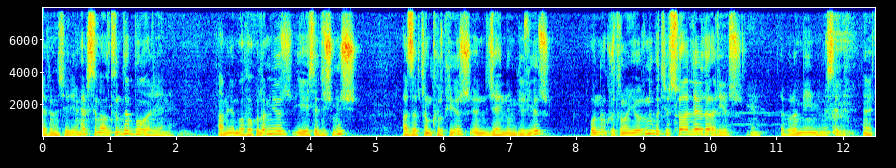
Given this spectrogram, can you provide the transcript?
Efendim söyleyeyim, hepsinin altında bu var yani. Amele muvaffak olamıyor, yeise düşmüş, azaptan korkuyor, önünü cehennem görüyor. Ondan kurtulma yolunu bu tip suallerde arıyor. Yani, tabi bu mühim bir mesele. Evet.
